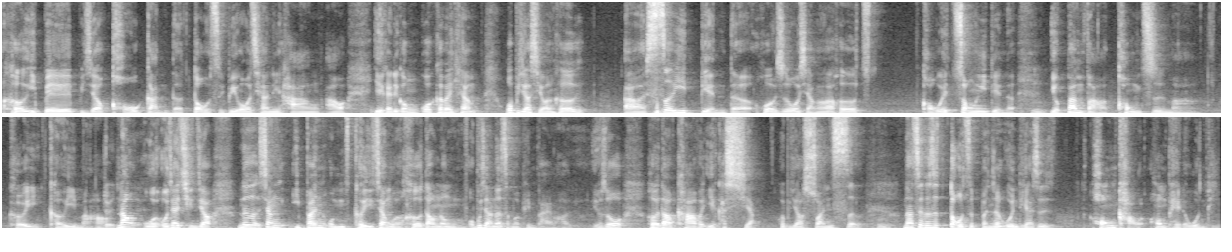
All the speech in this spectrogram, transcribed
喝一杯比较口感的豆子，比如我请你喝啊，也跟你讲，我可不可以想，我比较喜欢喝啊涩一点的，或者是我想要喝口味重一点的，嗯、有办法控制吗？可以，可以嘛哈。那我我再请教，那个像一般我们可以像我喝到那种，我不讲那什么品牌嘛，有时候喝到咖啡也较香。会比较酸涩，嗯，那这个是豆子本身的问题，还是烘烤烘焙的问题？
